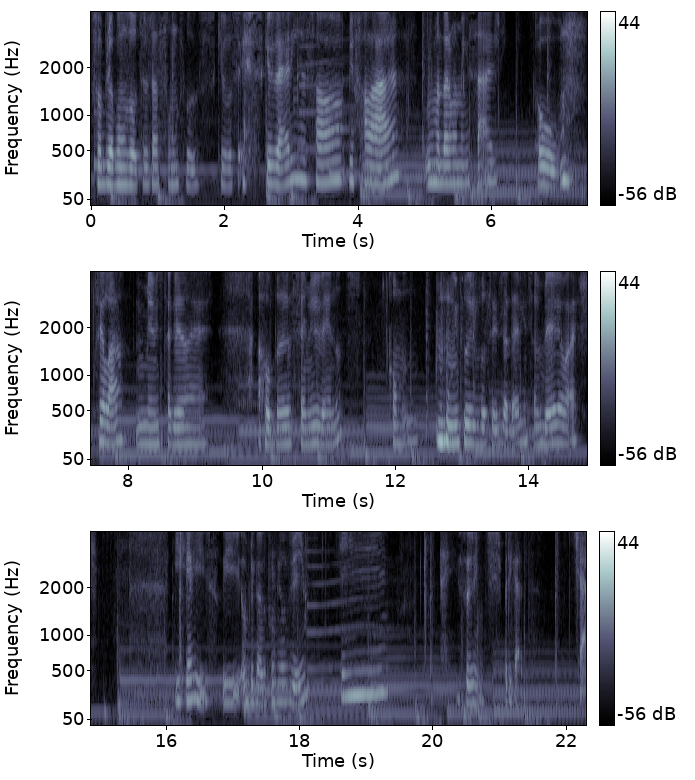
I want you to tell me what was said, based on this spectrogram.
sobre alguns outros assuntos que vocês quiserem, é só me falar, me mandar uma mensagem. Ou, sei lá, meu Instagram é semivenus, como muitos de vocês já devem saber, eu acho. E que é isso. E obrigado por me ouvir. E é isso, gente. Obrigado. Tchau.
